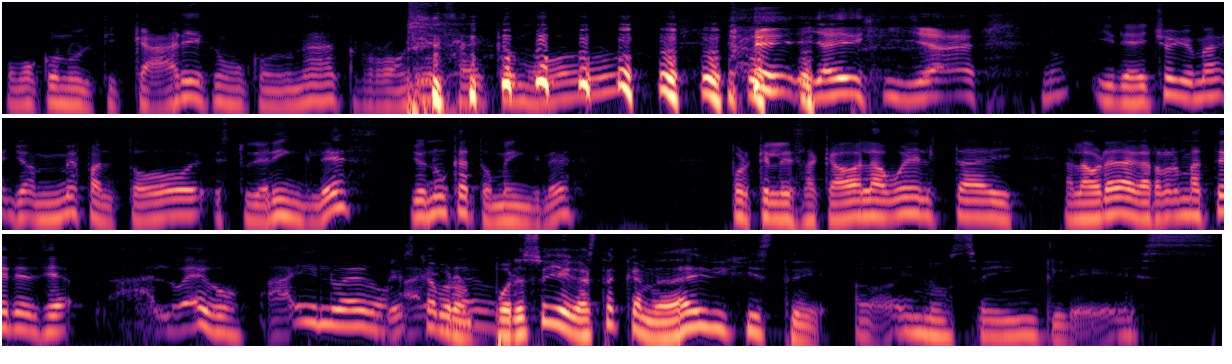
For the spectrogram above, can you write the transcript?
como con urticaria, como con una roña, ¿sabes cómo? y ya dije, ya, ¿no? Y de hecho yo me, yo- a mí me faltó estudiar inglés. Yo nunca tomé inglés. Porque le sacaba la vuelta y a la hora de agarrar materia decía, ah, luego, ahí luego. ¿ves, ahí cabrón? luego". Por eso llegaste a Canadá y dijiste, ay, no sé inglés.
